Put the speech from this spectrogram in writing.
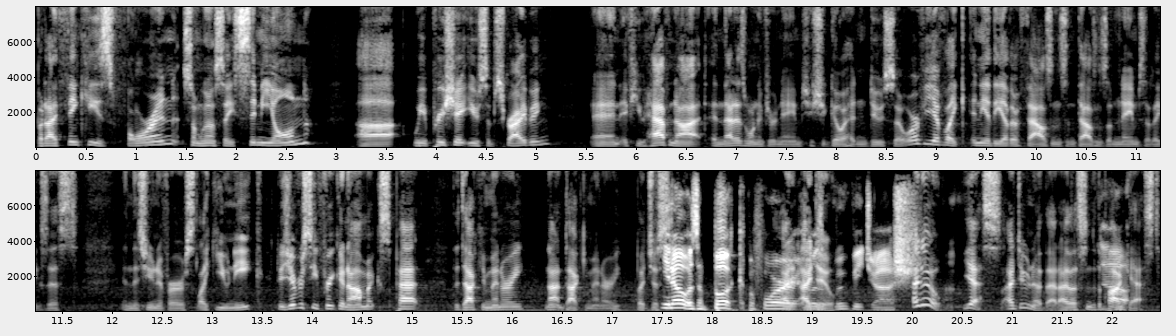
but I think he's foreign, so I'm going to say Simeon. Uh, we appreciate you subscribing. And if you have not, and that is one of your names, you should go ahead and do so. Or if you have like any of the other thousands and thousands of names that exist in this universe, like Unique. Did you ever see Freakonomics, Pat? The documentary? Not documentary, but just You know, it was a book before I- it I was do. a movie. Josh. I do. Yes, I do know that. I listened to the No. podcast.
